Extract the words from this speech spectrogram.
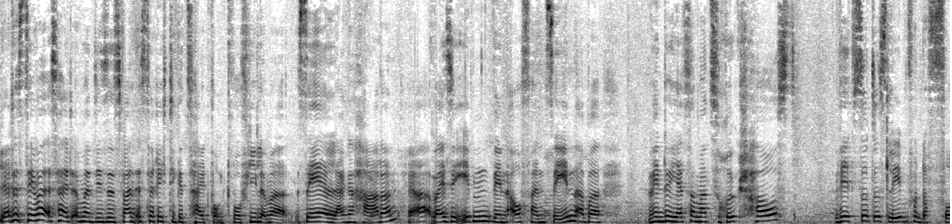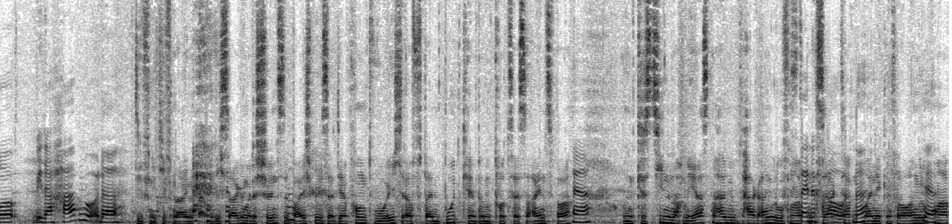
Ja, das Thema ist halt immer dieses, wann ist der richtige Zeitpunkt, wo viele immer sehr lange hadern, ja. weil sie eben den Aufwand sehen. Aber wenn du jetzt nochmal zurückschaust, willst du das Leben von davor wieder haben oder? Definitiv nein. Und ich sage immer, das schönste Beispiel ist ja der Punkt, wo ich auf deinem Bootcamp im Prozess 1 war Ja. und Christine nach dem ersten halben Tag angerufen deine und gesagt hat, ne? meine Frau angerufen Ja. hat,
